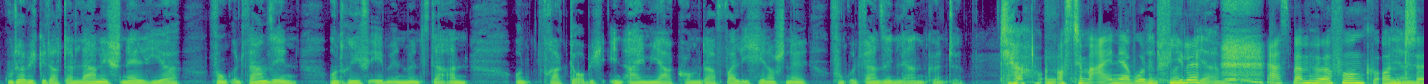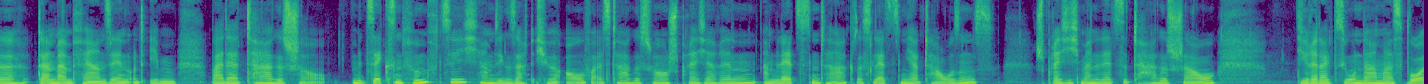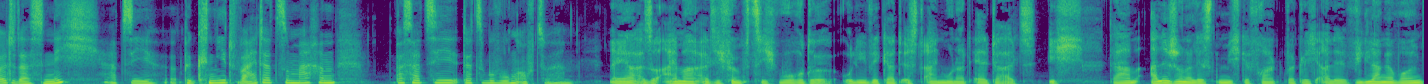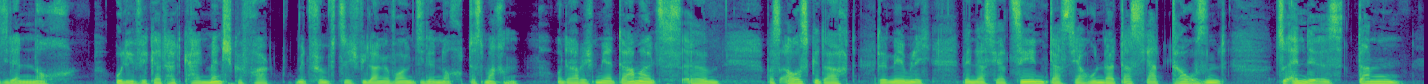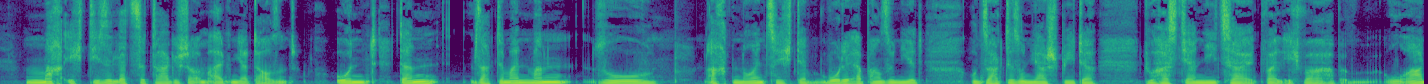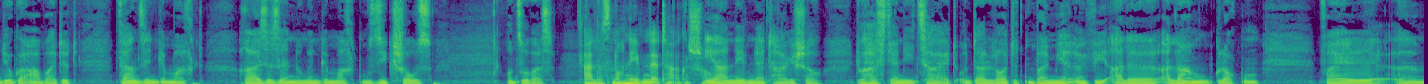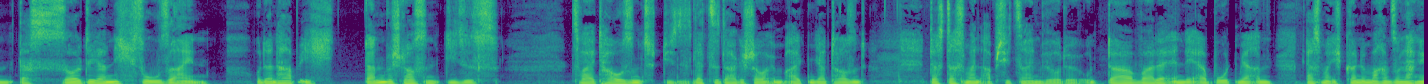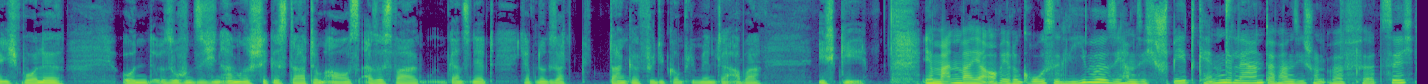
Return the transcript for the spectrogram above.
gut habe ich gedacht, dann lerne ich schnell hier Funk und Fernsehen und rief eben in Münster an und fragte, ob ich in einem Jahr kommen darf, weil ich hier noch schnell Funk und Fernsehen lernen könnte. Tja, und aus dem einen Jahr wurden viele. Ja. Erst beim Hörfunk und ja. äh, dann beim Fernsehen und eben bei der Tagesschau. Mit 56 haben Sie gesagt, ich höre auf als Tagesschausprecherin. Am letzten Tag des letzten Jahrtausends spreche ich meine letzte Tagesschau. Die Redaktion damals wollte das nicht, hat sie bekniet weiterzumachen. Was hat Sie dazu bewogen, aufzuhören? Naja, also einmal, als ich 50 wurde, Uli Wickert ist ein Monat älter als ich. Da haben alle Journalisten mich gefragt, wirklich alle, wie lange wollen Sie denn noch? Uli Wickert hat kein Mensch gefragt, mit 50, wie lange wollen Sie denn noch das machen? Und da habe ich mir damals ähm, was ausgedacht, nämlich, wenn das Jahrzehnt, das Jahrhundert, das Jahrtausend zu Ende ist, dann mache ich diese letzte Tagesschau im alten Jahrtausend. Und dann sagte mein Mann so 98, der wurde er pensioniert und sagte so ein Jahr später, du hast ja nie Zeit, weil ich war, habe Radio gearbeitet, Fernsehen gemacht, Reisesendungen gemacht, Musikshows und sowas. Alles noch neben der Tagesschau. Ja, neben der Tagesschau. Du hast ja nie Zeit. Und da läuteten bei mir irgendwie alle Alarmglocken, weil ähm, das sollte ja nicht so sein. Und dann habe ich dann beschlossen, dieses 2000, diese letzte Tagesschau im alten Jahrtausend, dass das mein Abschied sein würde. Und da war der NDR bot mir an, erstmal ich könne machen, solange ich wolle und suchen sich ein anderes schickes Datum aus. Also es war ganz nett. Ich habe nur gesagt, danke für die Komplimente, aber ich gehe. Ihr Mann war ja auch Ihre große Liebe. Sie haben sich spät kennengelernt, da waren Sie schon über 40.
